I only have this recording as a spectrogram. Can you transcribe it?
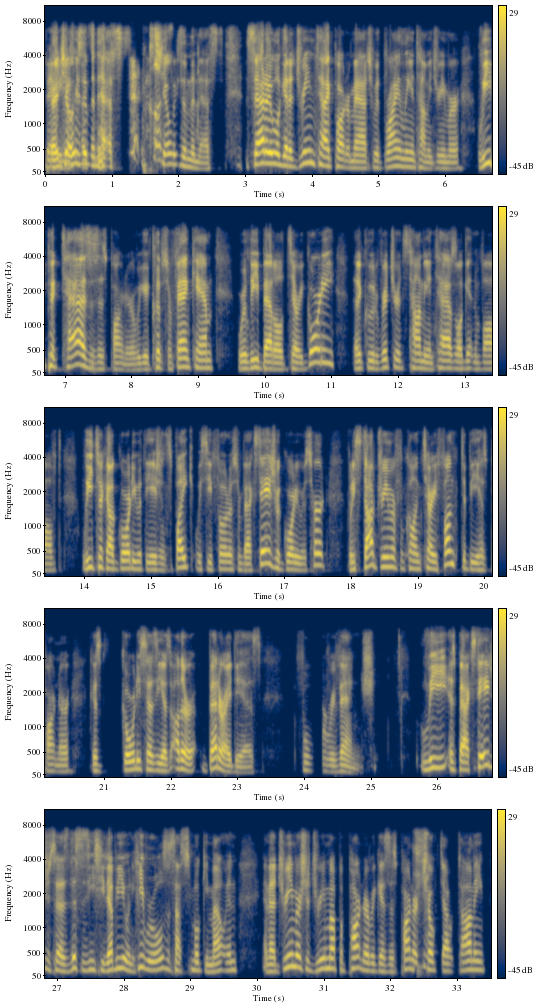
Baby right, Joey's in the nest. Joey's in the nest. Saturday we'll get a dream tag partner match with Brian Lee and Tommy Dreamer. Lee picked Taz as his partner. We get clips from Fan Cam where Lee battled Terry Gordy. That included Richards, Tommy, and Taz all getting involved. Lee took out Gordy with the Asian spike. We see photos from backstage where Gordy was hurt, but he stopped Dreamer from calling Terry Funk to be his partner because Gordy says he has other better ideas for revenge. Lee is backstage and says this is ECW and he rules. It's not Smoky Mountain. And that Dreamer should dream up a partner because his partner choked out Tommy.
